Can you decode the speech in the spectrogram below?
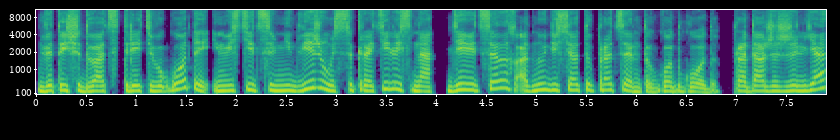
2023 года инвестиции в недвижимость сократились на 9,1% год году. Продажи жилья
